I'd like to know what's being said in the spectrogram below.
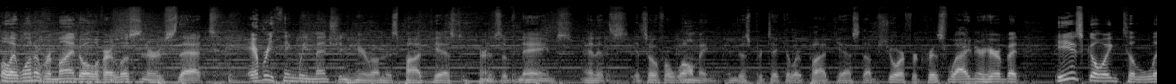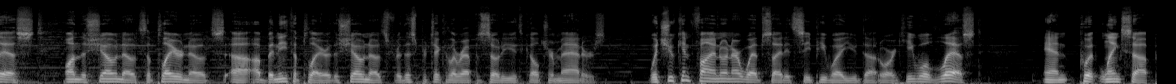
Well, I want to remind all of our listeners that everything we mention here on this podcast in terms of names, and it's it's overwhelming in this particular podcast, I'm sure, for Chris Wagner here, but he is going to list on the show notes, the player notes, uh, beneath the player, the show notes for this particular episode of Youth Culture Matters, which you can find on our website at cpyu.org. He will list and put links up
